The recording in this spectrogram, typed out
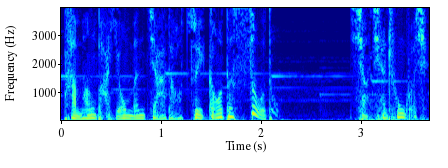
他忙把油门加到最高的速度，向前冲过去。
